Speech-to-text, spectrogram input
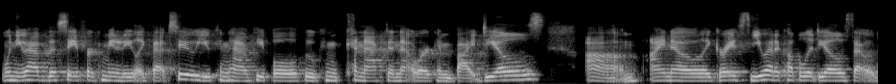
when you have the safer community like that too, you can have people who can connect and network and buy deals. Um, I know, like Grace, you had a couple of deals that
